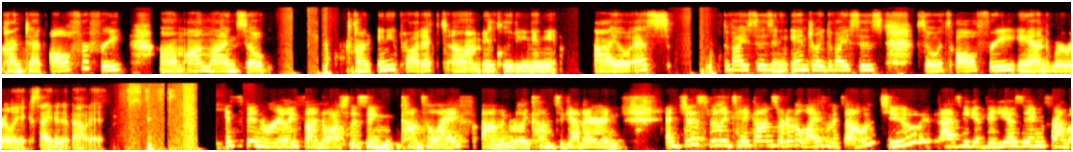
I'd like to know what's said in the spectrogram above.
content all for free um, online. So on any product um, including any iOS devices, any Android devices. So it's all free and we're really excited about it it's been really fun to watch this thing come to life um, and really come together and and just really take on sort of a life of its own too as we get videos in from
